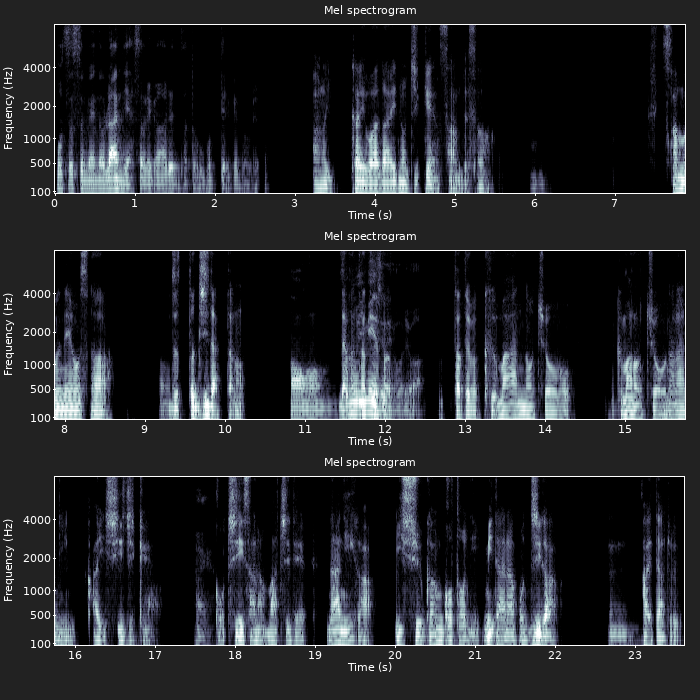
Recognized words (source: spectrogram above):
おすすめの欄にはそれがあるんだと思ってるけど、俺は。う。あの、一回話題の事件さんでさうん、サムネをさうん、ずっと字だったの。うんうん、だから例えば。例えば、熊野町、熊野町7人開始事件。はい。こう小さな町で何が一週間ごとに、みたいなこう字がうん。書いてある、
